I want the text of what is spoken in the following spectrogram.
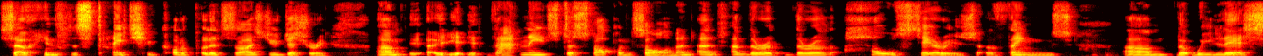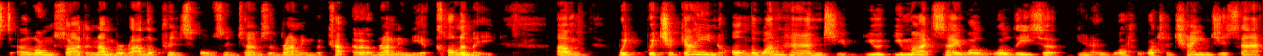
So in the States, you've got a politicized judiciary um, it, it, that needs to stop and so on. And, and, and there, are, there are a whole series of things um, that we list alongside a number of other principles in terms of running the, uh, running the economy. Um, which, which, again, on the one hand, you, you, you might say, well, well, these are, you know, what what a change is that?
